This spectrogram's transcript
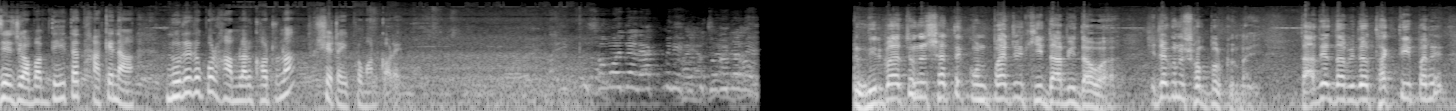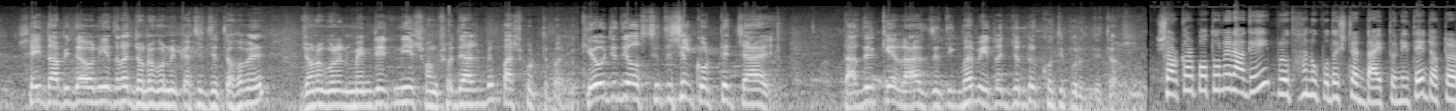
যে জবাবদিহিতা থাকে না, নূরের উপর হামলার ঘটনা সেটাই প্রমাণ করে। নির্বাচনের সাথে কোন পার্টির কি দাবি দেওয়া এটা কোনো সম্পর্ক নাই। তাদের দাবি দেওয়া থাকতেই পারে, সেই দাবি দেওয়া নিয়ে তারা জনগণের কাছে যেতে হবে, জনগণের ম্যান্ডেট নিয়ে সংসদে আসবে পাশ করতে পারবে। কেউ যদি অস্থিতিশীল করতে চায়, তাদেরকে রাজনৈতিকভাবে এটার জন্য ক্ষতিপূরণ দিতে হবে। সরকার পতনের আগেই প্রধান উপদেষ্টার দায়িত্ব নিতে ডক্টর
